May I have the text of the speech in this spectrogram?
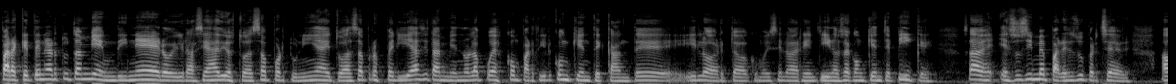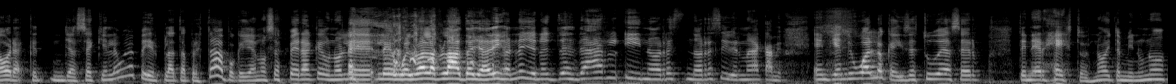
¿para qué tener tú también dinero y gracias a Dios toda esa oportunidad y toda esa prosperidad si también no la puedes compartir con quien te cante y lo harto, como dicen los argentinos, o sea, con quien te pique, ¿sabes? Eso sí me parece súper chévere. Ahora, que ya sé a quién le voy a pedir plata prestada, porque ya no se espera que uno le, le devuelva la plata, ya dijo, no, yo no es dar y no, re- no recibir nada a cambio. Entiendo igual lo que dices tú de hacer, tener gestos, ¿no? Y también uno,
